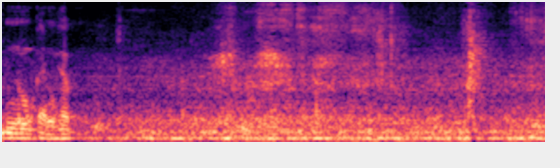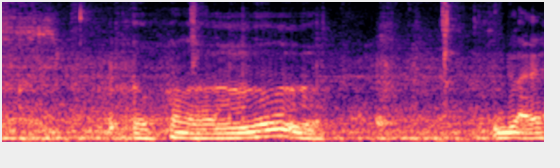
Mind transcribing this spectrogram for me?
ซิมนำกันครับอื้อหือสุดยอดเลย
